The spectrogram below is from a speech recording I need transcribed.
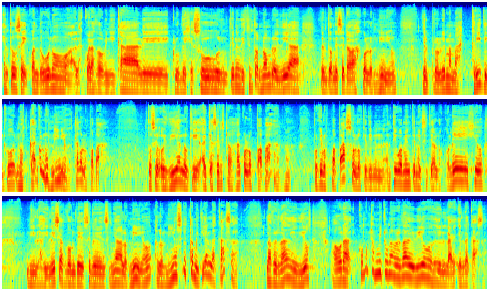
Entonces, cuando uno a las escuelas dominicales, Club de Jesús, tienen distintos nombres hoy día donde se trabaja con los niños, el problema más crítico no está con los niños, está con los papás. Entonces, hoy día lo que hay que hacer es trabajar con los papás, porque los papás son los que tienen, antiguamente no existían los colegios, ni las iglesias donde se les enseñaba a los niños, a los niños se les transmitía en la casa la verdad de Dios. Ahora, ¿cómo transmite una verdad de Dios en la, casa?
